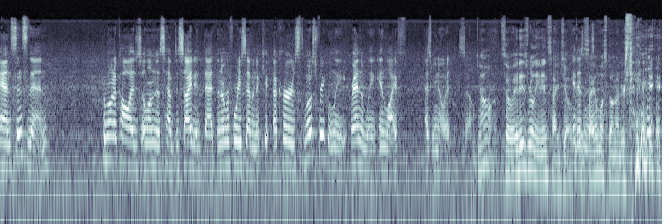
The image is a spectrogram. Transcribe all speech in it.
And since then, Pomona College alumnus have decided that the number 47 occu- occurs most frequently randomly in life as we know it. So. No, so it is really an inside joke. It is I almost don't understand it.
